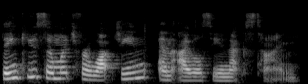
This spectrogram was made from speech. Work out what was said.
Thank you so much for watching and I will see you next time.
